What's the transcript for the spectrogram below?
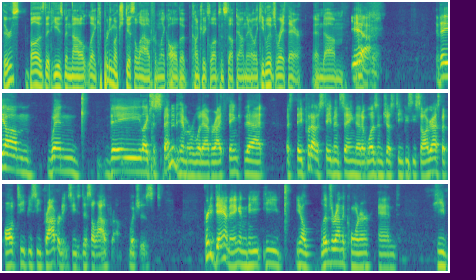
there's buzz that he has been not like pretty much disallowed from like all the country clubs and stuff down there. Like he lives right there, and um, yeah, yeah. they um when they like suspended him or whatever, I think that they put out a statement saying that it wasn't just TPC Sawgrass, but all TPC properties he's disallowed from, which is pretty damning. And he he you know lives around the corner, and he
